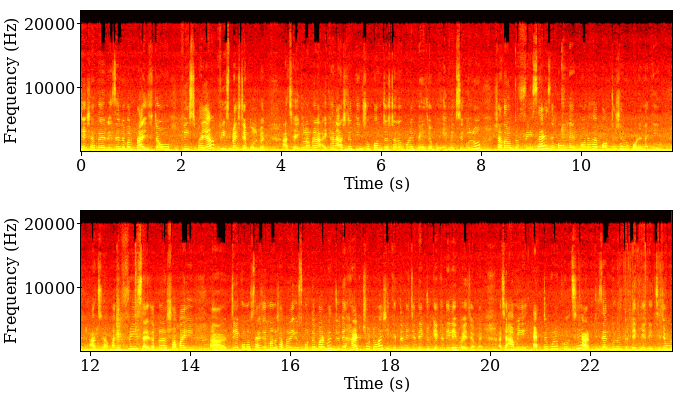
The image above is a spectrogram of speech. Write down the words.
সেই সাথে রিজনেবল প্রাইসটাও ফিক্সড ভাইয়া ফিক্সড প্রাইসটা বলবেন। আচ্ছা এগুলো আমরা এখানে আসলে তিনশো পঞ্চাশ টাকা করে পেয়ে যাব। এই মেক্সিগুলো সাধারণত ফ্রি সাইজ এবং লেন মনে হয় পঞ্চাশের উপরে নাকি? আচ্ছা মানে ফ্রি সাইজ আপনারা সবাই যে কোনো সাইজের মানুষ আপনারা ইউজ করতে পারবেন। যদি হাইট ছোট হয়, সেক্ষেত্রে নিচে দিয়ে একটু কেটে দিলেই হয়ে যাবে। আচ্ছা আমি একটা করে খুলছি আর ডিজাইনগুলো একটু দেখিয়ে দিচ্ছি। যেমন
